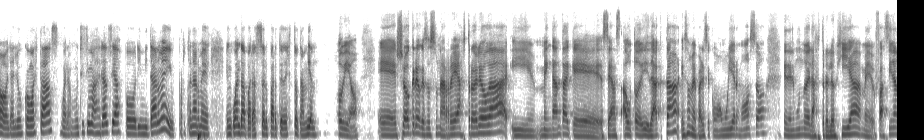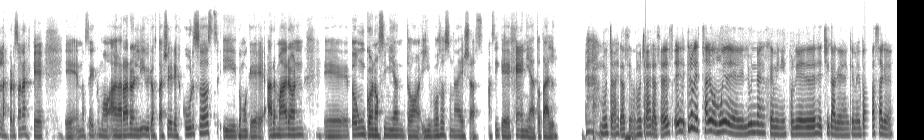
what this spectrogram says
Hola Lu, ¿cómo estás? Bueno, muchísimas gracias por invitarme y por tenerme en cuenta para ser parte de esto también. Obvio. Eh, yo creo que sos una reastróloga y me encanta que seas autodidacta. Eso me parece como muy hermoso en el mundo de la astrología. Me fascinan las personas que, eh, no sé, como agarraron libros, talleres, cursos y como que armaron eh, todo un conocimiento y vos sos una de ellas. Así que genia, total. Muchas gracias, muchas gracias. creo que es algo muy de Luna en Géminis, porque desde chica que me pasa que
